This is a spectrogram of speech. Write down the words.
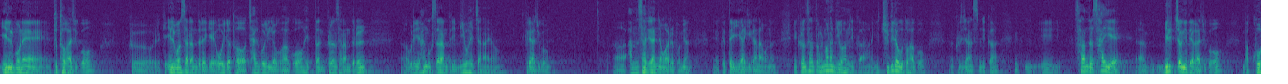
일본에 붙어가지고 그 이렇게 일본 사람들에게 오히려 더 잘 보이려고 하고 했던 그런 사람들을 어, 우리 한국 사람들이 미워했잖아요. 그래가지고 어, 암살이라는 영화를 보면 예, 그때 이야기가 나오는 이 그런 사람들 얼마나 미워합니까? 죽이려고도 하고 어, 그러지 않습니까? 사람들 사이에 어, 밀정이 돼가지고 막 고,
